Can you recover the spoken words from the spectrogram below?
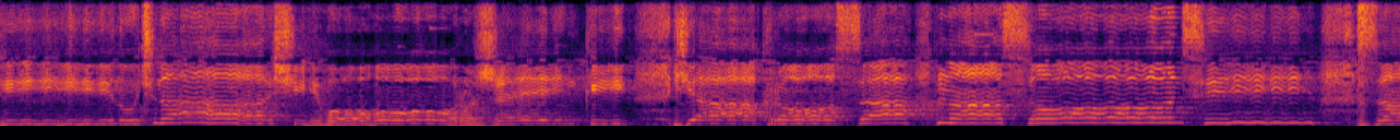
Згинуть наші вороженьки, як роса на сонці, запануєм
